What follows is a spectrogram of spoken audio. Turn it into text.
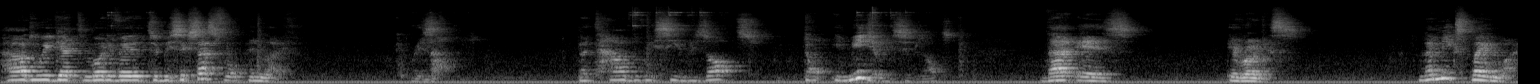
How do we get motivated to be successful in life? results. But how do we see results? We don't immediately see results. That is erroneous. Let me explain why.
